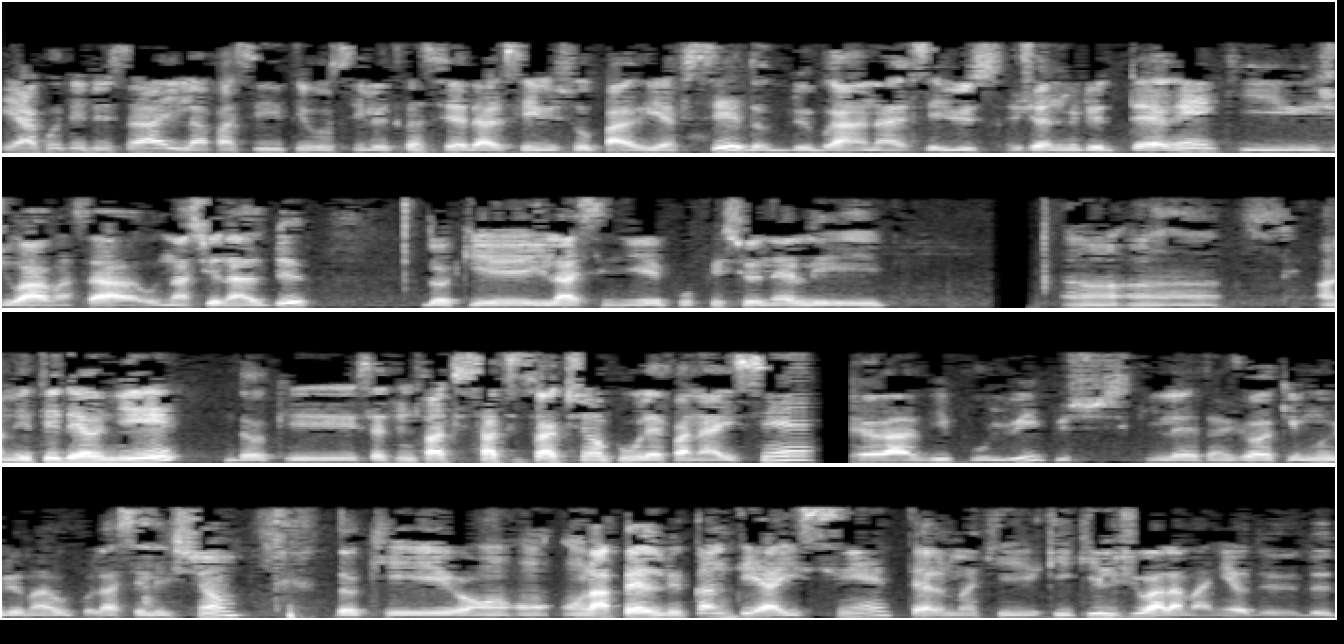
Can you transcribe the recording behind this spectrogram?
Et à côté de ça, il a facilité aussi le transfert d'Alceus au Paris FC, donc de Brian Alceus, jeune milieu de terrain qui joue avant ça au National 2. Donc, il a signé professionnel et en, en, été dernier. Donc, c'est une satisfaction pour les fans haïtiens. Ravi pour lui, puisqu'il est un joueur qui mouille le maillot pour la sélection. Donc, on, l'appelle le Kanté haïtien, tellement qu'il joue à la manière de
